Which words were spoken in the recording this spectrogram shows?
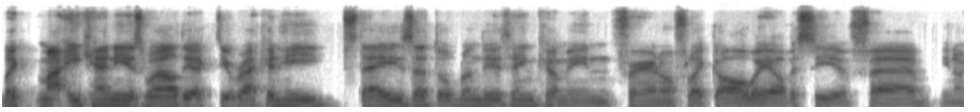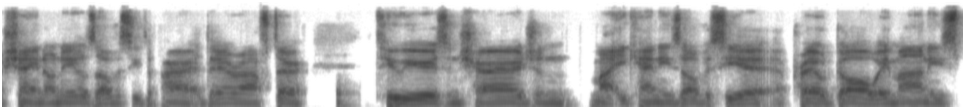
Like Matty Kenny as well. Do you, do you reckon he stays at Dublin? Do you think? I mean, fair enough. Like Galway, obviously, if uh, you know Shane O'Neill's obviously departed there after two years in charge, and Matty Kenny's obviously a, a proud Galway man. He's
